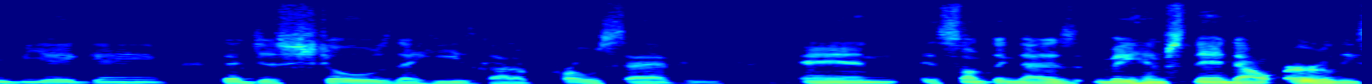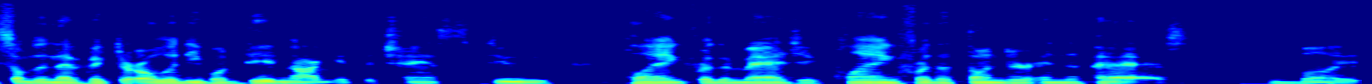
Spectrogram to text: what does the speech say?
NBA game that just shows that he's got a pro savvy and it's something that has made him stand out early, something that Victor Oladipo did not get the chance to do playing for the Magic, playing for the Thunder in the past. But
